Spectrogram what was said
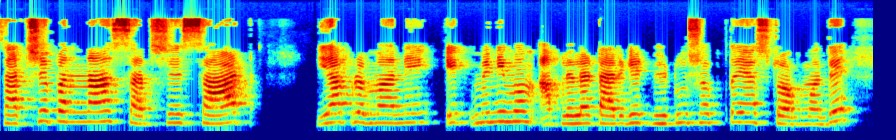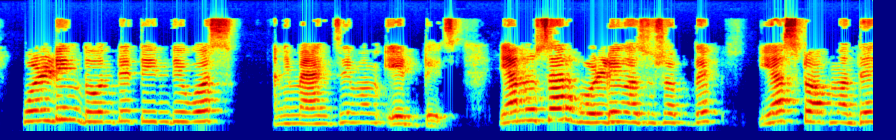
सातशे पन्नास सातशे साठ याप्रमाणे एक मिनिमम आपल्याला टार्गेट भेटू शकतं या स्टॉकमध्ये होल्डिंग दोन ते तीन दिवस आणि मॅक्झिमम एट डेज यानुसार होल्डिंग असू शकते. या स्टॉकमध्ये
